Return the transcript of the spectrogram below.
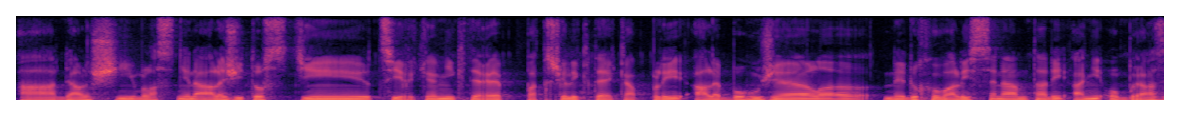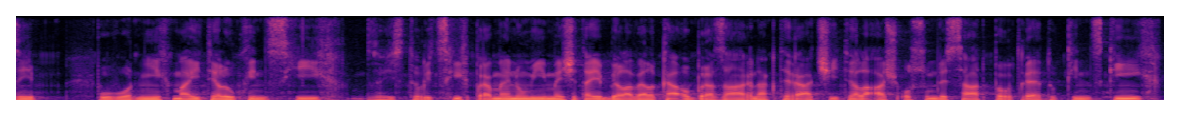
a další vlastně náležitosti církevní, které patřily k té kapli, ale bohužel nedochovaly se nám tady ani obrazy původních majitelů kinských. Z historických pramenů víme, že tady byla velká obrazárna, která čítala až 80 portrétů kinských.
